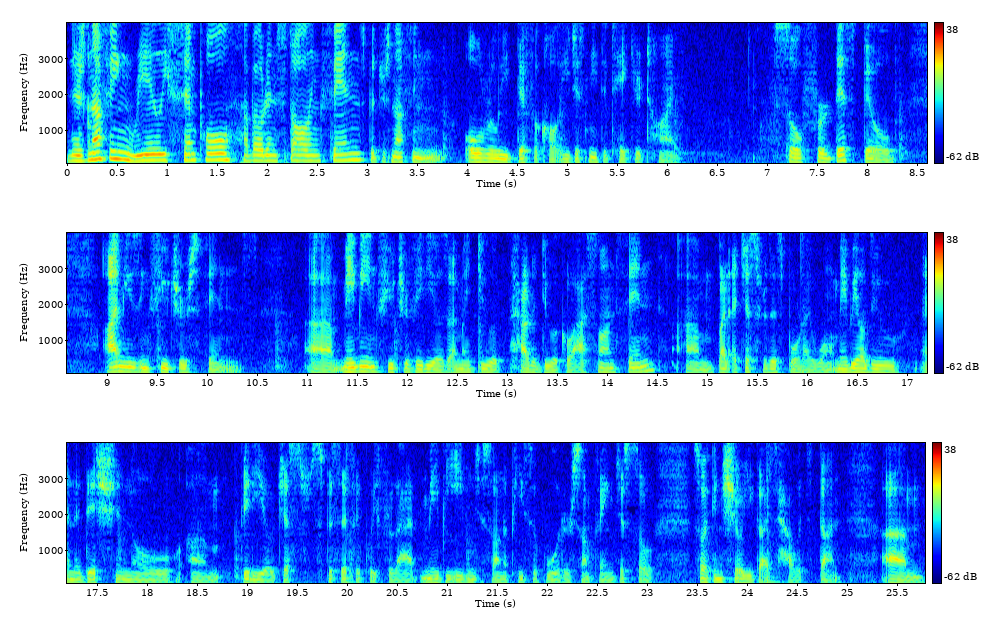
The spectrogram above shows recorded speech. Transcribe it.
There's nothing really simple about installing fins, but there's nothing overly difficult. You just need to take your time. So for this build, I'm using Futures fins. Um, maybe in future videos I might do a, how to do a glass on fin, um, but just for this board I won't. Maybe I'll do an additional um, video just specifically for that. Maybe even just on a piece of wood or something, just so so I can show you guys how it's done. Um,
